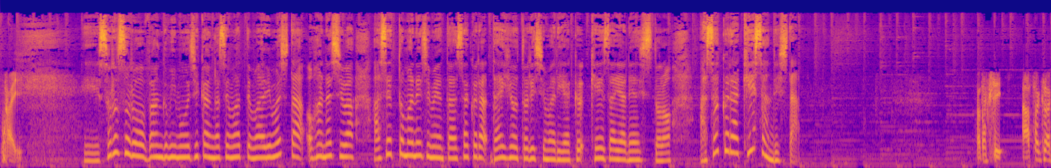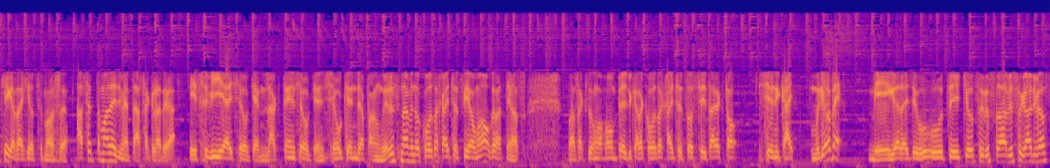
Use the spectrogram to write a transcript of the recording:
はい。えー、そろそろ番組もお時間が迫ってまいりました。お話は、アセットマネジメント朝倉代表取締役、経済アナリストの朝倉圭さんでした。私、朝倉慶が代表を務めます、アセットマネジメント朝倉では、SBI 証券、楽天証券、証券ジャパン、ウェルスナビの口座開設業務を行っています。私どもホームページから口座開設をしていただくと、週2回、無料で、銘柄情報を提供するサービスがあります。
